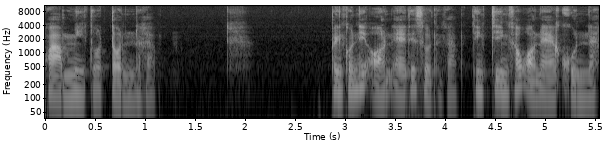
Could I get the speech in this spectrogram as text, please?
ความมีตัวตนนะครับ เป็นคนที่อ่อนแอที่สุดนะครับ จริง ๆ เขาอ่อนแอคุณนะ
